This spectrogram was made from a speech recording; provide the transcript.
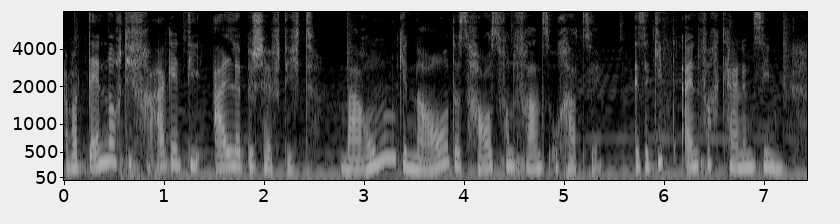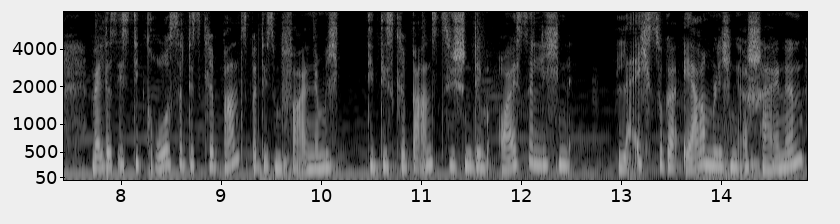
Aber dennoch die Frage, die alle beschäftigt. Warum genau das Haus von Franz Uhatzi? Es ergibt einfach keinen Sinn, weil das ist die große Diskrepanz bei diesem Fall, nämlich die Diskrepanz zwischen dem äußerlichen leicht sogar ärmlichen Erscheinen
